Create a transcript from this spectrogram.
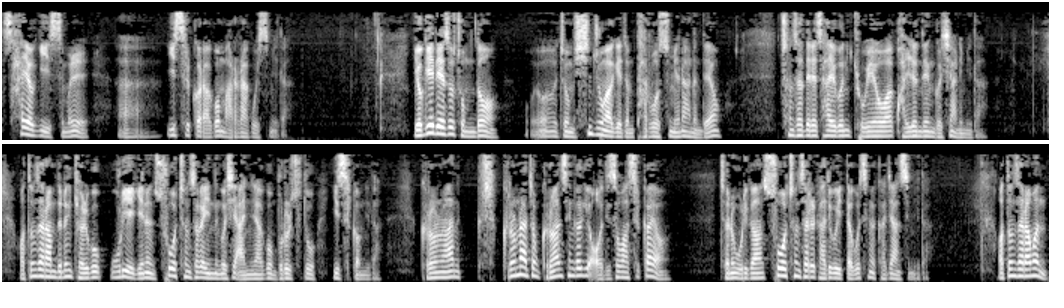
사역이 있음을 아, 있을 거라고 말을 하고 있습니다. 여기에 대해서 좀 더 좀 어, 신중하게 좀 다루었으면 하는데요. 천사들의 사역은 교회와 관련된 것이 아닙니다. 어떤 사람들은 결국 우리에게는 수호 천사가 있는 것이 아니냐고 물을 수도 있을 겁니다. 그러나, 그러나 좀 그러한 생각이 어디서 왔을까요? 저는 우리가 수호 천사를 가지고 있다고 생각하지 않습니다. 어떤 사람은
